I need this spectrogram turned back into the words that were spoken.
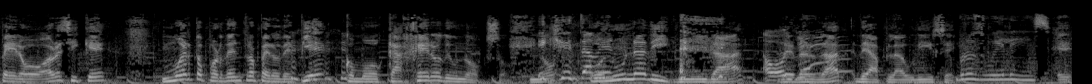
pero ahora sí que muerto por dentro, pero de pie, como cajero de un oxo, Y ¿no? que también- Con una dignidad, de verdad, de aplaudirse. Bruce Willis. Eh,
